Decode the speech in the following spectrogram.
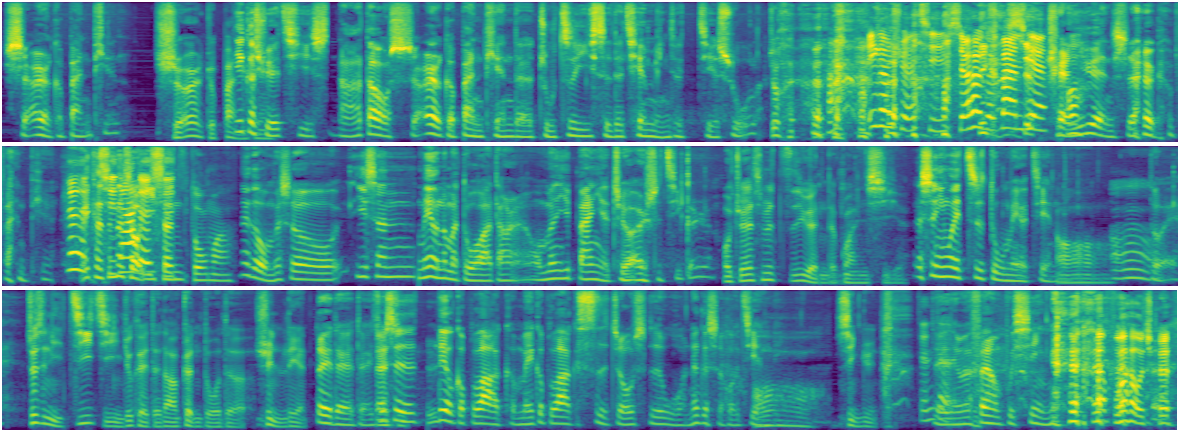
十二个半天，十二个半天，一个学期拿到十二个半天的主治医师的签名就结束了，就很、啊、一个学期 十二个半天，全院十二个半天。那、哦、可是那时候医生多吗？那个我们时候医生没有那么多啊，当然我们一般也只有二十几个人。我觉得是不是资源的关系？那是因为制度没有建立哦。哦，对。就是你积极，你就可以得到更多的训练。对对对，就是六个 block，每个 block 四周，是我那个时候建立。哦，幸运，真的，你们非常不幸。不会，我觉得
